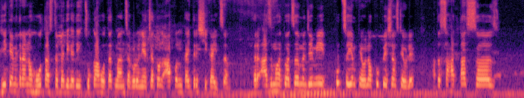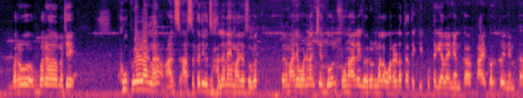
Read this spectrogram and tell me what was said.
ठीक आहे मित्रांनो होत असतं कधी कधी चुका होतात माणसाकडून. याच्यातून आपण काहीतरी शिकायचं. तर आज महत्त्वाचं म्हणजे मी खूप संयम ठेवला खूप पेशन्स ठेवले. आता सहा तास बरोबर म्हणजे खूप वेळ लागला. आज असं कधी झालं नाही माझ्यासोबत. तर माझ्या वडिलांचे दोन फोन आले घरून. मला ओरडत होते की कुठं गेलाय नेमका काय करतोय नेमका.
